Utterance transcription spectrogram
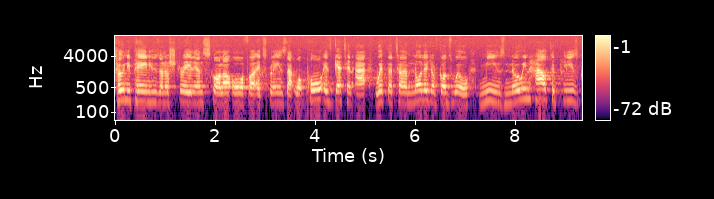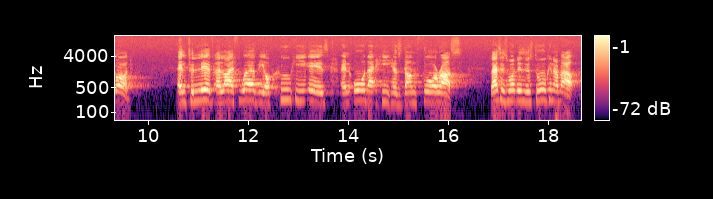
Tony Payne, who's an Australian scholar, author, explains that what Paul is getting at with the term knowledge of God's will means knowing how to please God and to live a life worthy of who He is and all that He has done for us. That is what this is talking about.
